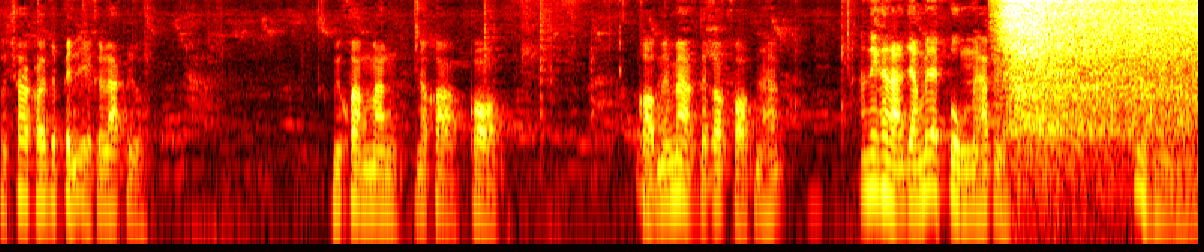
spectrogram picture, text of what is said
รสชาติเขาจะเป็นเอกลักษณ์อยู่ มีความมันแล้วก็กรอบ กรอบไม่มากแต่ก็กรอบนะครับ อันนี้ขนาดยังไม่ได้ปรุงนะครับเนี่ยอื้อหือ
